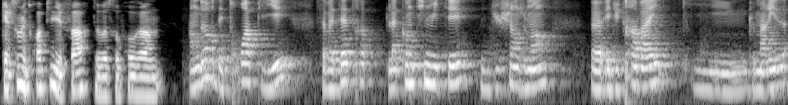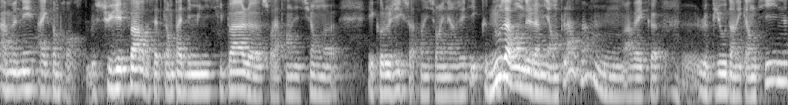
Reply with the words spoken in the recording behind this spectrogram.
Quels sont les trois piliers phares de votre programme? En dehors des trois piliers, ça va être la continuité du changement euh, et du travail que Marise a mené à Aix-en-Provence. Le sujet phare de cette campagne des municipales euh, sur la transition euh, écologique, sur la transition énergétique, que nous avons déjà mis en place, hein, avec le bio dans les cantines,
